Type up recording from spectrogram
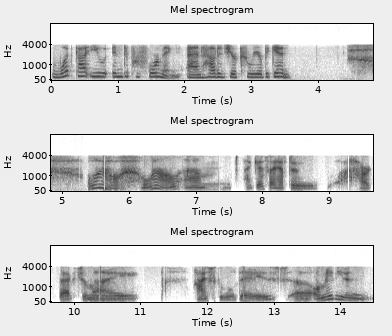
what got you into performing and how did your career begin? Wow. Well, um, I guess I have to hark back to my high school days, uh, or maybe even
